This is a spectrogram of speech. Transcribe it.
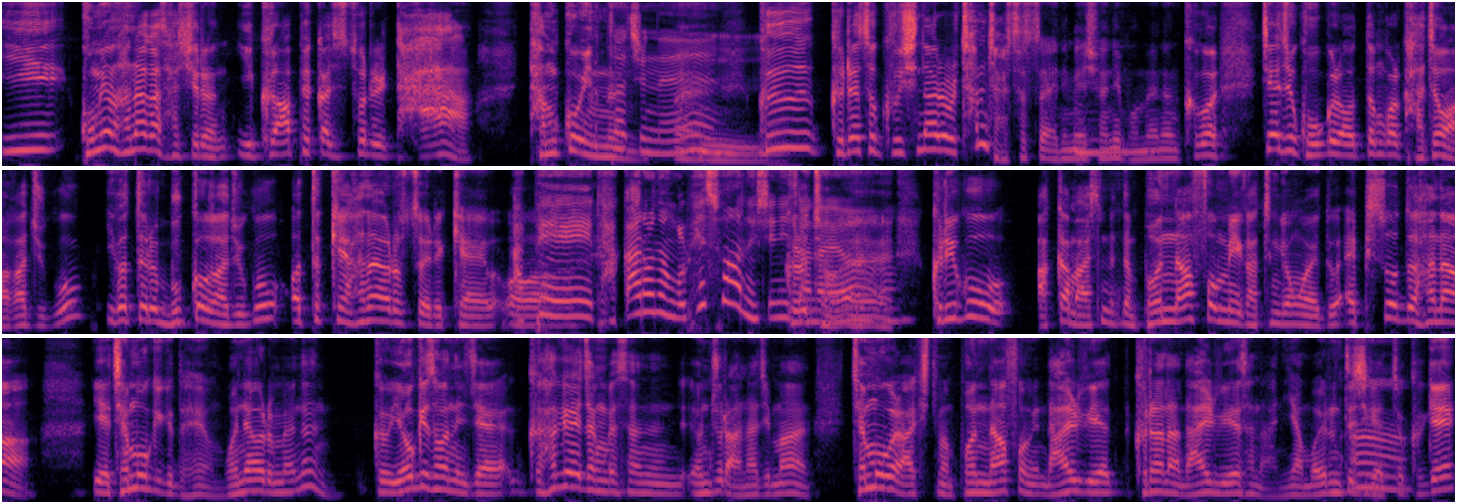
이 공연 하나가 사실은 이 그 앞에까지 스토리를 다 담고 있는. 네. 음. 그 그래서 그 시나리오를 참 잘 썼어요 애니메이션이 음. 보면은 그걸 재즈 곡을 어떤 걸 가져와 가지고 이것들을 묶어 가지고 어떻게 하나로서 이렇게 어, 앞에 다 깔아놓은 걸 회수하는 그렇죠. 씬이잖아요. 예. 그리고 아까 말씀드렸던 For Me 같은 경우에도 에피소드 하나의 제목이기도 해요. 뭐냐 그러면은 그 여기서는 이제 그 하교의 장면에서는 연주를 안 하지만 제목을 아시지만 But Not For Me 날 위해 그러나 날 위해서는 아니야 뭐 이런 뜻이겠죠. 어. 그게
